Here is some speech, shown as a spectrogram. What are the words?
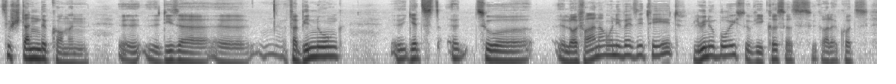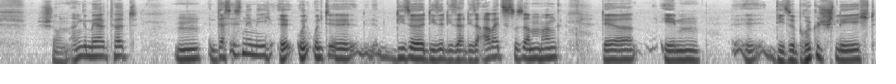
Zustandekommen dieser äh, Verbindung äh, jetzt zur Leuphana Universität Lüneburg, so wie Chris das gerade kurz schon angemerkt hat. Hm, das ist nämlich, und, und diese, diese, dieser, dieser Arbeitszusammenhang, der eben diese Brücke schlägt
